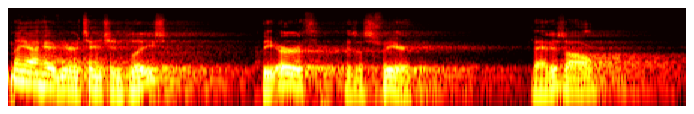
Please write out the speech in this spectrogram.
May I have your attention, please? The Earth is a sphere. That is all.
